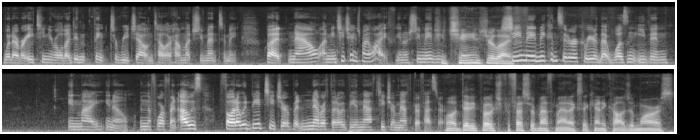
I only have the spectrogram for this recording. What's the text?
whatever 18 year old, I didn't think to reach out and tell her how much she meant to me. But now, I mean, she changed my life. You know, she made me She changed your life. she made me consider a career that wasn't even in my, you know, in the forefront. I was thought I would be a teacher, but never thought I would be a math teacher, math professor. Well, Debbie Poetsch, professor of mathematics at County College of Morris,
